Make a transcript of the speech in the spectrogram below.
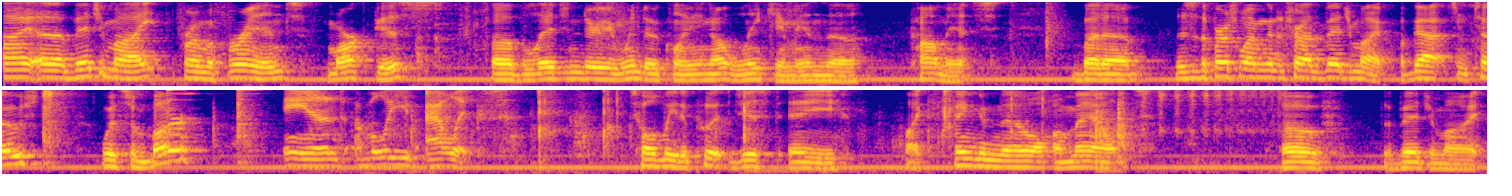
I uh, Vegemite from a friend, Marcus of Legendary Window Cleaning. I'll link him in the comments. But uh, this is the first one I'm going to try the Vegemite. I've got some toast with some butter, and I believe Alex told me to put just a like fingernail amount of the Vegemite.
